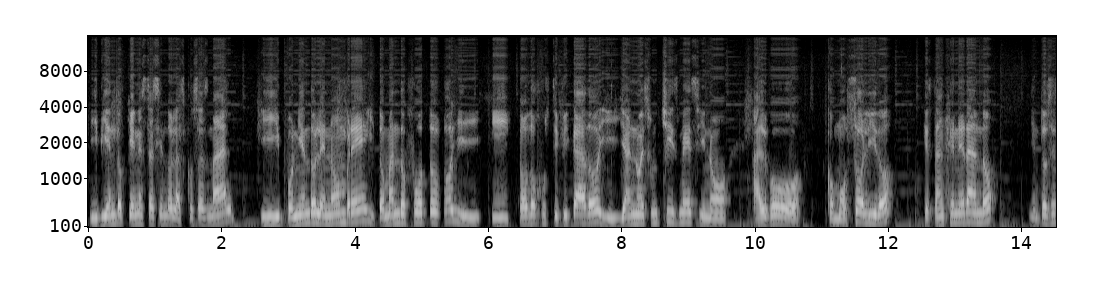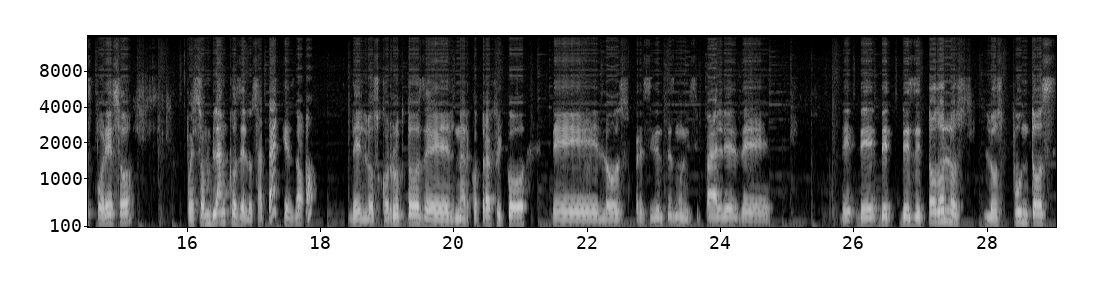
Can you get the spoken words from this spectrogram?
y viendo quién está haciendo las cosas mal y poniéndole nombre y tomando foto y, y, todo justificado y ya no es un chisme, sino algo como sólido que están generando y entonces por eso pues son blancos de los ataques, ¿no? De los corruptos, del narcotráfico, de los presidentes municipales, de, de, desde todos los, los puntos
